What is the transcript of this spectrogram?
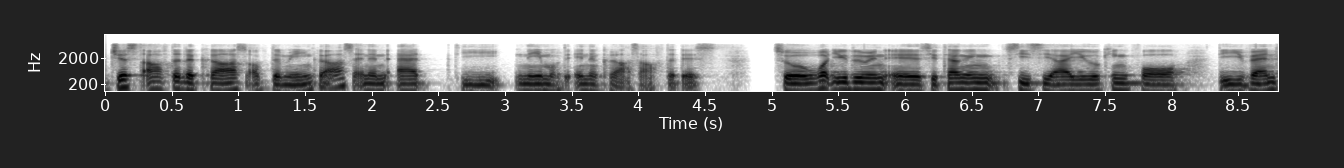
just after the class of the main class, and then add the name of the inner class after this. So what you're doing is you're telling CCI you're looking for the event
